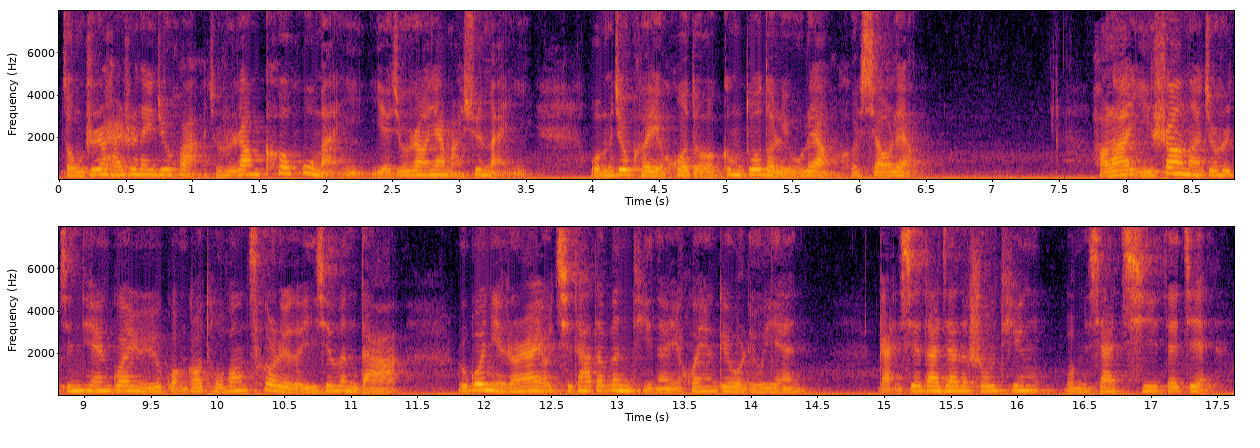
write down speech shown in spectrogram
总之还是那句话，就是让客户满意，也就让亚马逊满意，我们就可以获得更多的流量和销量。好了，以上呢就是今天关于广告投放策略的一些问答。如果你仍然有其他的问题呢，也欢迎给我留言。感谢大家的收听，我们下期再见。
